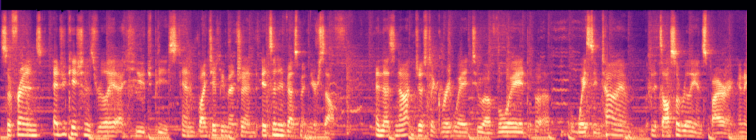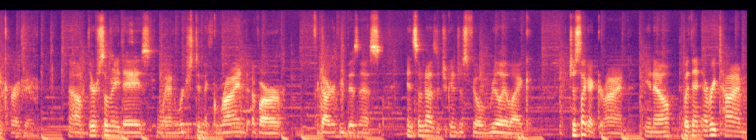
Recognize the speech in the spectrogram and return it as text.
So friends, education is really a huge piece. And like JP mentioned, it's an investment in yourself. And that's not just a great way to avoid uh, wasting time, but it's also really inspiring and encouraging. Um, there's so many days when we're just in the grind of our photography business, and sometimes it you can just feel really like just like a grind, you know? But then every time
